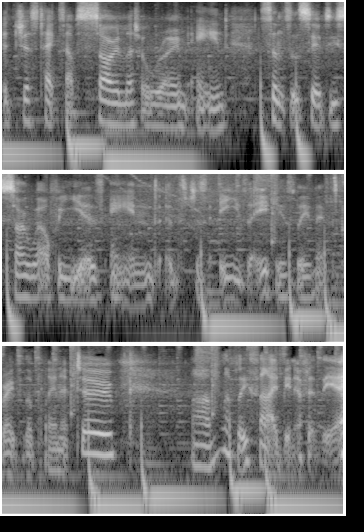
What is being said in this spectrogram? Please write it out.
it just takes up so little room and since it serves you so well for years and it's just easy. Obviously that's great for the planet too. Um, lovely side benefit there.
